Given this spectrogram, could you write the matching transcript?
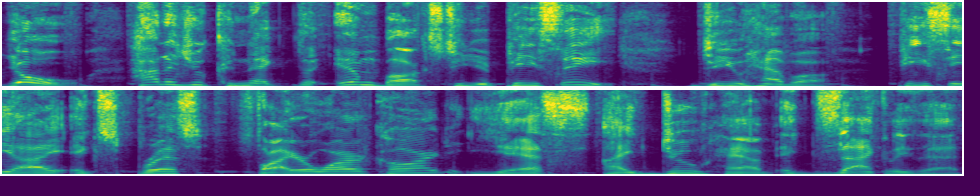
Yo, how did you connect the Mbox to your PC? Do you have a PCI Express Firewire card? Yes, I do have exactly that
